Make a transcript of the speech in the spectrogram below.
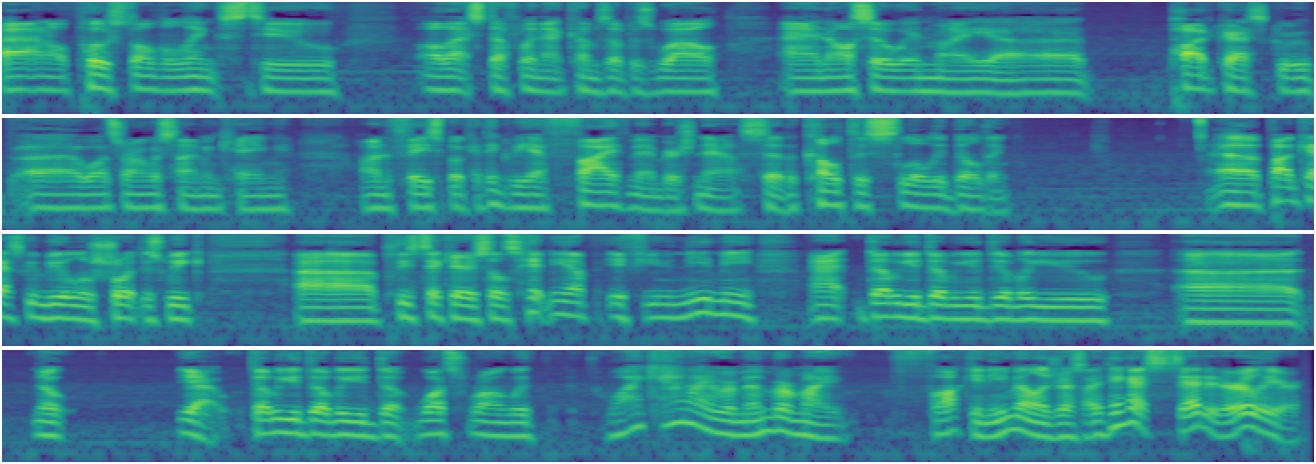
uh, and I'll post all the links to all that stuff when that comes up as well, and also in my podcast group, uh, What's Wrong with Simon King, on Facebook. I think we have five members now, so the cult is slowly building. Uh, podcast going to be a little short this week. Uh, please take care of yourselves. Hit me up if you need me at www. Uh, no, yeah, www. What's wrong with? Why can't I remember my fucking email address? I think I said it earlier.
